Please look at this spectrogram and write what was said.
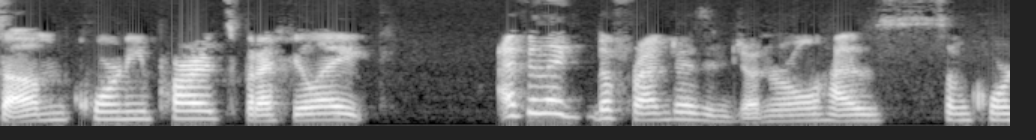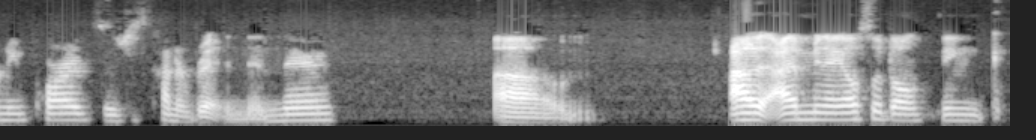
some corny parts, but I feel like I feel like the franchise in general has some corny parts. It's just kind of written in there. Um, I I mean I also don't think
